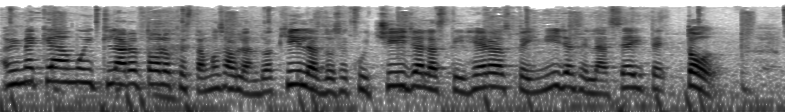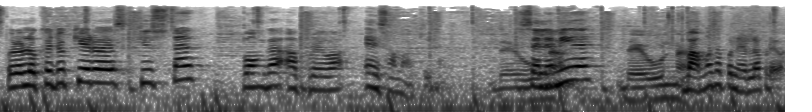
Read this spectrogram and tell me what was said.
A mí me queda muy claro todo lo que estamos hablando aquí, las 12 cuchillas, las tijeras, las peinillas, el aceite, todo. Pero lo que yo quiero es que usted ponga a prueba esa máquina. ¿Se le mide? De una. Vamos a ponerla a prueba.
